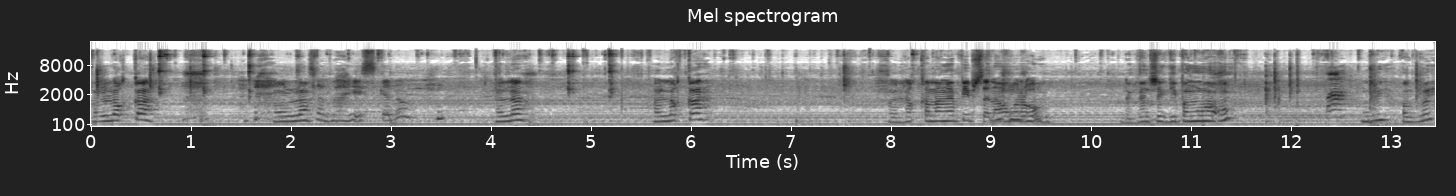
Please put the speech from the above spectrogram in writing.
Hala. Hala ka. Hala. Sa bahis ka daw. Hala. Hala ka. Hala ka mga pips. Tanaw nga ro. Dagdan siya gipanguha oh. Uy, agoy.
